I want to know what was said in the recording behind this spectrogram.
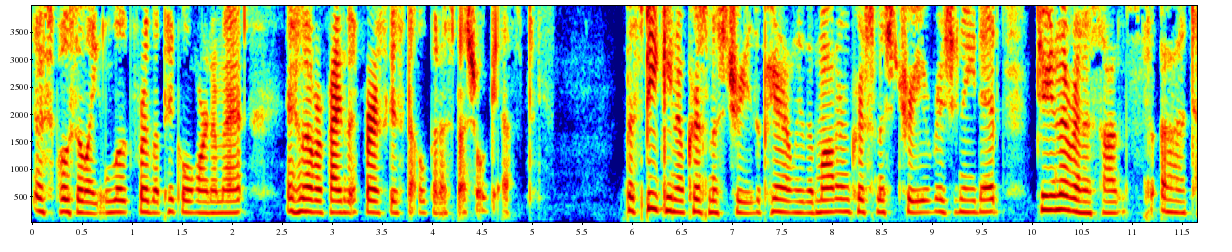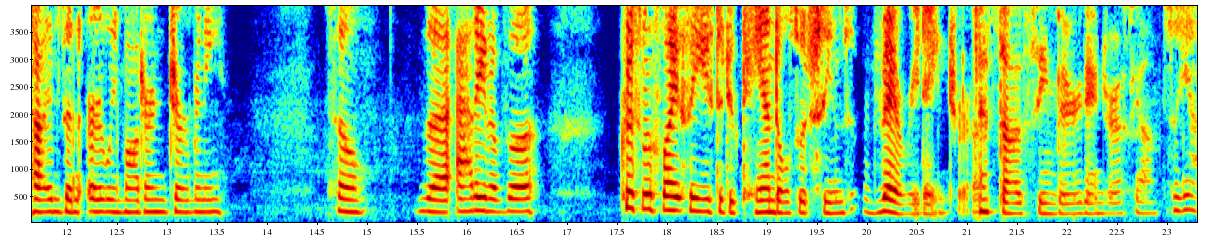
are supposed to like look for the pickle ornament and whoever finds it first gets to open a special gift. But speaking of Christmas trees, apparently the modern Christmas tree originated during the Renaissance uh, times in early modern Germany. So, the adding of the Christmas lights, they used to do candles, which seems very dangerous. It does seem very dangerous, yeah. So, yeah,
